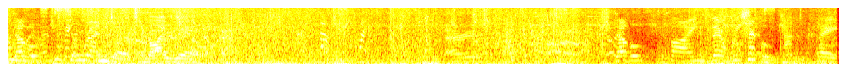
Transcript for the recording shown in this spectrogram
Onwards to surrender to my will. Double find their weakness and claim.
